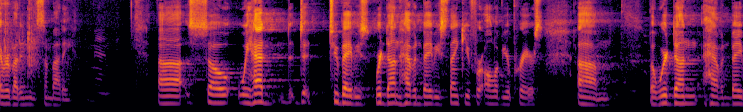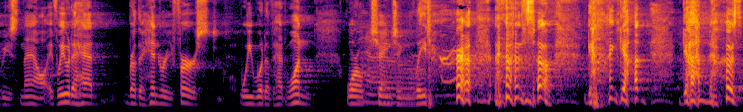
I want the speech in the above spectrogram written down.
everybody needs somebody. Uh, so we had d- two babies. We're done having babies. Thank you for all of your prayers. Um, but we're done having babies now. If we would have had Brother Henry first, we would have had one world changing no. leader. so God, God knows.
